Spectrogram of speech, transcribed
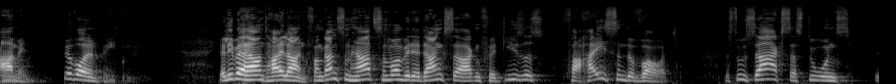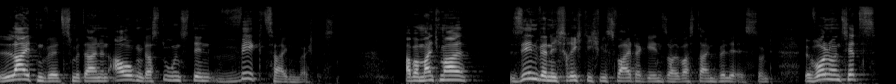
Amen. Wir wollen beten. Ja, lieber Herr und Heiland, von ganzem Herzen wollen wir dir Dank sagen für dieses verheißende Wort, dass du sagst, dass du uns leiten willst mit deinen Augen, dass du uns den Weg zeigen möchtest. Aber manchmal sehen wir nicht richtig, wie es weitergehen soll, was dein Wille ist. Und wir wollen uns jetzt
